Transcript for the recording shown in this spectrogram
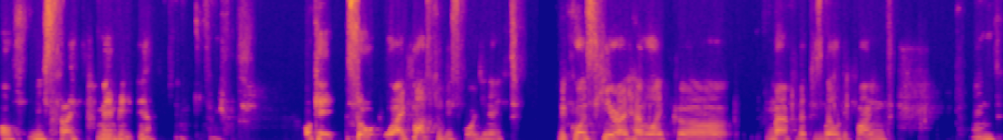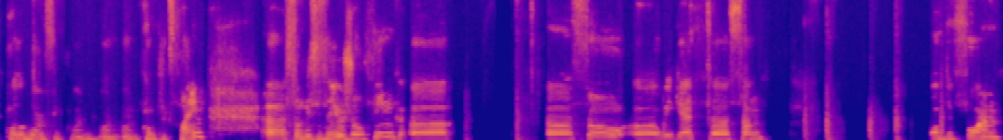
of this type, maybe, yeah. Okay, so I pass to this coordinate because here I have like a map that is well defined and holomorphic on, on, on complex plane. Uh, so this is a usual thing. Uh, so uh, we get uh, some of the form.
